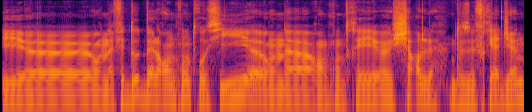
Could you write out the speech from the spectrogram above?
Et euh, on a fait d'autres belles rencontres aussi. Euh, on a rencontré euh, Charles de The Free Agent.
